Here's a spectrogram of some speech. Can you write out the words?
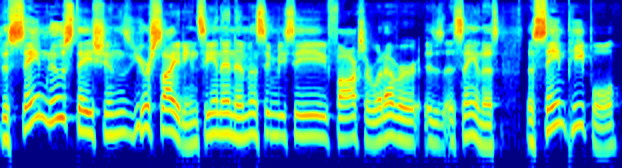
the same news stations you're citing, CNN, MSNBC, Fox, or whatever is, is saying this, the same people.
